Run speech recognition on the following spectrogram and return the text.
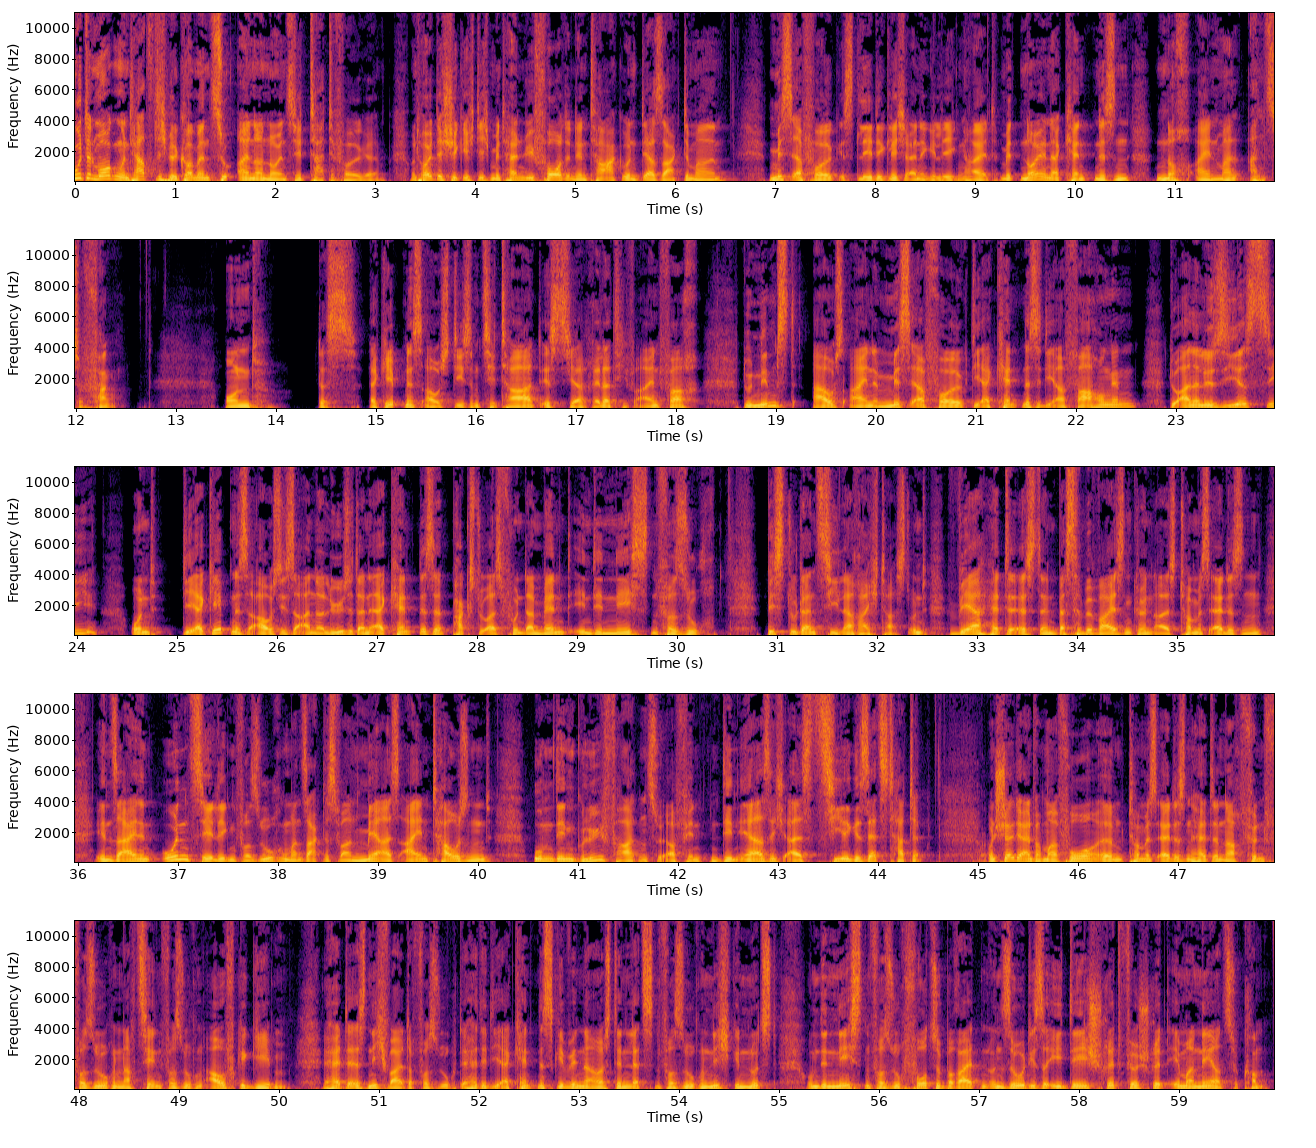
Guten Morgen und herzlich willkommen zu einer neuen Zitate-Folge. Und heute schicke ich dich mit Henry Ford in den Tag und der sagte mal, Misserfolg ist lediglich eine Gelegenheit, mit neuen Erkenntnissen noch einmal anzufangen. Und das Ergebnis aus diesem Zitat ist ja relativ einfach. Du nimmst aus einem Misserfolg die Erkenntnisse, die Erfahrungen, du analysierst sie und die Ergebnisse aus dieser Analyse, deine Erkenntnisse packst du als Fundament in den nächsten Versuch, bis du dein Ziel erreicht hast. Und wer hätte es denn besser beweisen können als Thomas Edison in seinen unzähligen Versuchen, man sagt es waren mehr als 1000, um den Glühfaden zu erfinden, den er sich als Ziel gesetzt hatte. Und stell dir einfach mal vor, ähm, Thomas Edison hätte nach fünf Versuchen, nach zehn Versuchen aufgegeben. Er hätte es nicht weiter versucht. Er hätte die Erkenntnisgewinne aus den letzten Versuchen nicht genutzt, um den nächsten Versuch vorzubereiten und so dieser Idee Schritt für Schritt immer näher zu kommen.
